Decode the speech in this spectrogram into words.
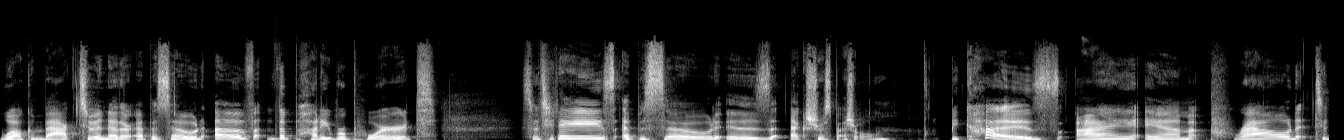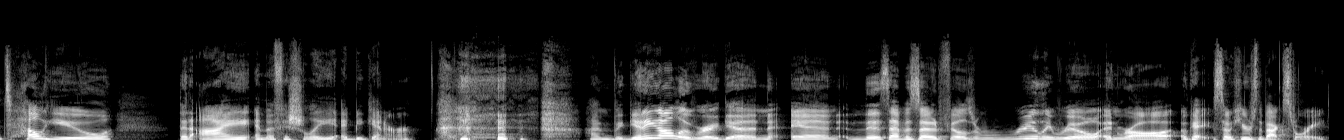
Welcome back to another episode of the Putty Report. So, today's episode is extra special because I am proud to tell you that I am officially a beginner. I'm beginning all over again, and this episode feels really real and raw. Okay, so here's the backstory.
